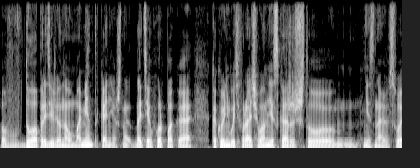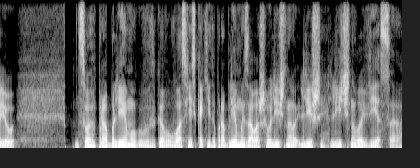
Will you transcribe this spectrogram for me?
До определенного момента, конечно, до тех пор, пока какой-нибудь врач вам не скажет, что, не знаю, свою свою проблему, у вас есть какие-то проблемы из-за вашего личного, лиш, личного веса.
